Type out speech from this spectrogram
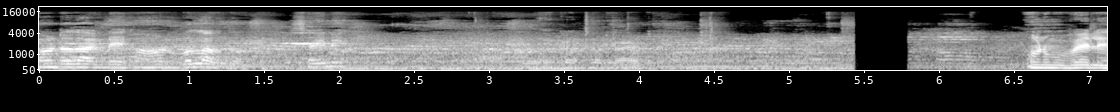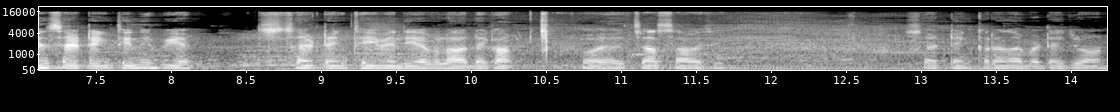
घंटा राख दे घंट बल्ला दो सही नहीं? हूँ मोबाइल जी सेटिंग थी पी है। सेटिंग थी वेंदी है भला देखा। ओए चस आवे सी। सेटिंग करंदा बेटे जॉन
